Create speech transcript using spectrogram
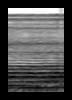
Lord.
